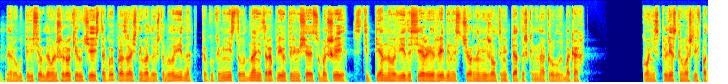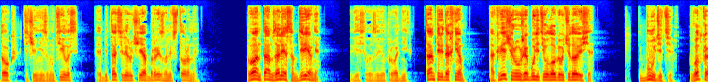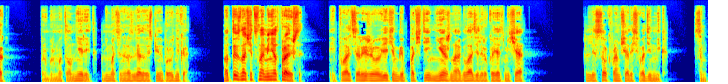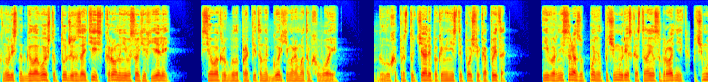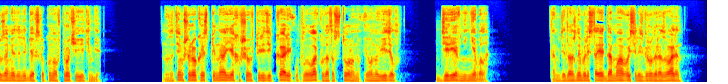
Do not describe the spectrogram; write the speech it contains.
Дорогу пересек довольно широкий ручей с такой прозрачной водой, что было видно, как у каменистого дна неторопливо перемещаются большие, степенного вида серые рыбины с черными и желтыми пятнышками на округлых боках. Кони с плеском вошли в поток, течение замутилось, и обитатели ручья брызнули в стороны. «Вон там, за лесом, деревня!» — весело заявил проводник. «Там передохнем, а к вечеру уже будете у логова чудовища». «Будете? Вот как?» Пробормотал Нерейт, внимательно разглядывая спину проводника. «А ты, значит, с нами не отправишься?» И пальцы рыжего викинга почти нежно огладили рукоять меча. Лесок промчались в один миг. Сомкнулись над головой, чтобы тут же разойтись, кроны невысоких елей. Все вокруг было пропитано горьким ароматом хвои. Глухо простучали по каменистой почве копыта. Ивар не сразу понял, почему резко остановился проводник, почему замедлили бег скакунов прочие викинги. Но затем широкая спина ехавшего впереди Кари уплыла куда-то в сторону, и он увидел... Деревни не было. Там, где должны были стоять дома, высились груды развалин.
